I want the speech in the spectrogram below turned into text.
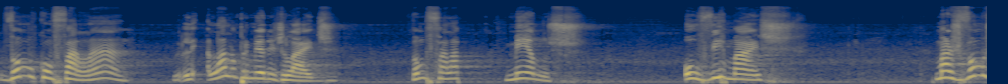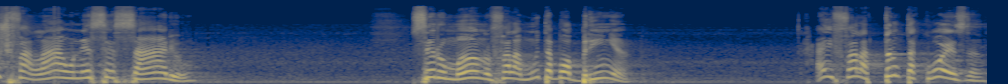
Vamos com falar, lá no primeiro slide, vamos falar menos, ouvir mais. Mas vamos falar o necessário. O ser humano fala muita abobrinha. Aí fala tanta coisa,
